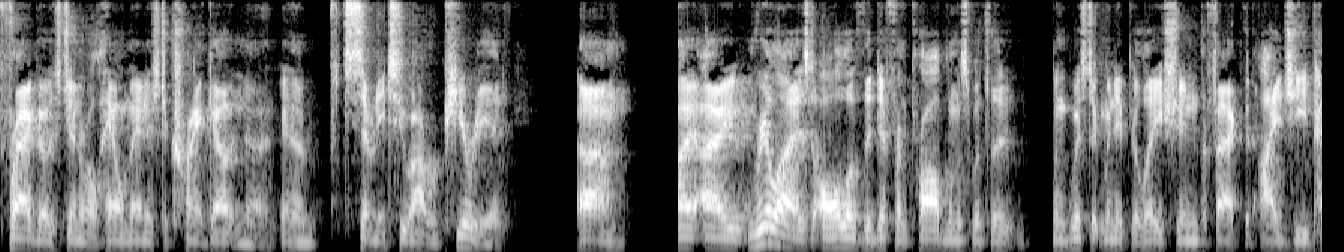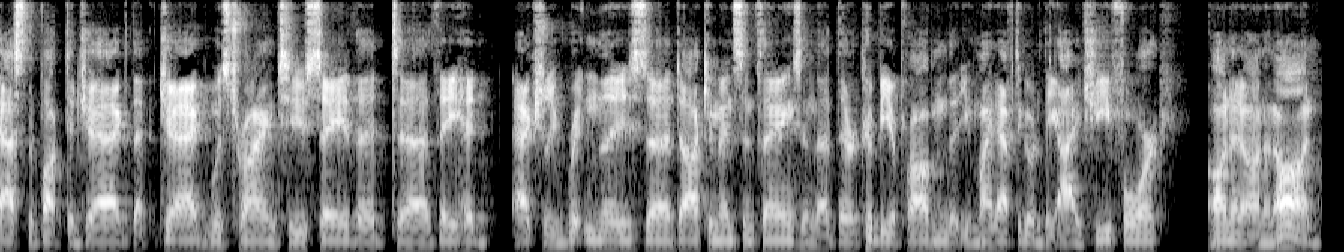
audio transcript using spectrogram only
Fragos General Hale managed to crank out in a, in a 72 hour period, um, I, I realized all of the different problems with the linguistic manipulation, the fact that IG passed the buck to Jag, that Jag was trying to say that uh, they had actually written these uh, documents and things, and that there could be a problem that you might have to go to the IG for, on and on and on.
